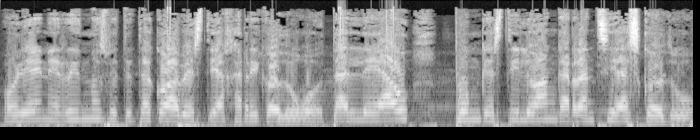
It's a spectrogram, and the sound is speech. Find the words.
Orain erritmoz betetako abestia jarriko dugu. Talde hau punk estiloan garrantzi asko du.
